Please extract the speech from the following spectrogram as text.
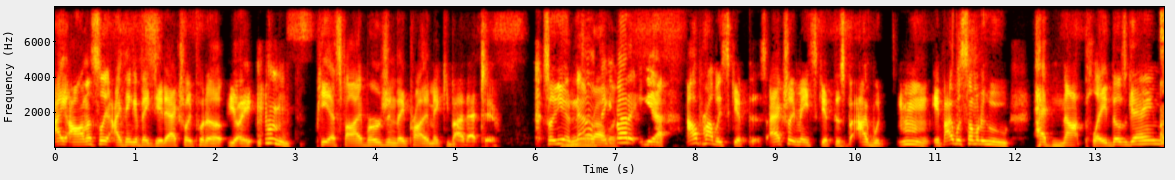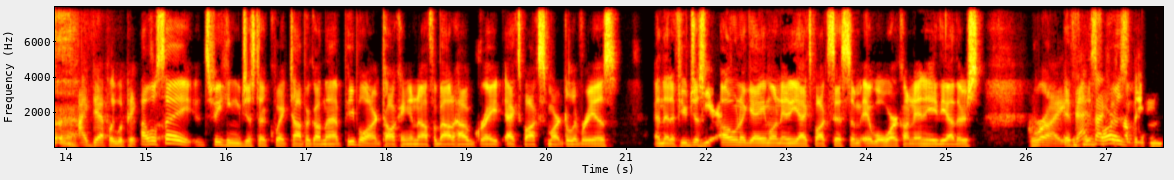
I honestly, I think if they did actually put a, you know, a PS5 version, they probably make you buy that too. So yeah, now that I think Probably. about it, yeah, I'll probably skip this. I actually may skip this, but I would mm, if I was someone who had not played those games, I definitely would pick. I will up. say, speaking just a quick topic on that, people aren't talking enough about how great Xbox Smart Delivery is. And that if you just Yeah. own a game on any Xbox system, it will work on any of the others. right. if- That's as far actually as- something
